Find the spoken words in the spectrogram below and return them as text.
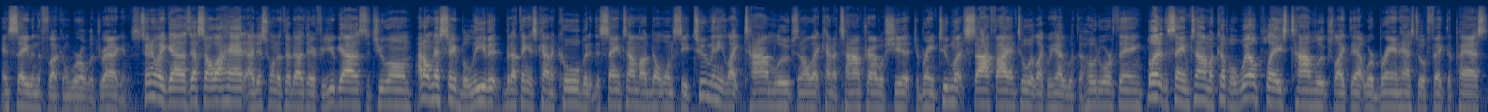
and saving the fucking world with dragons. So anyway guys, that's all I had. I just want to throw it out there for you guys to chew on. I don't necessarily believe it, but I think it's kind of cool, but at the same time I don't want to see too many like time loops and all that kind of time travel shit to bring too much sci-fi into it like we had with the Hodor thing. But at the same time, a couple well-placed time loops like that where Bran has to affect the past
